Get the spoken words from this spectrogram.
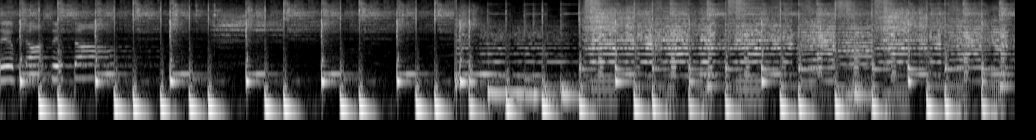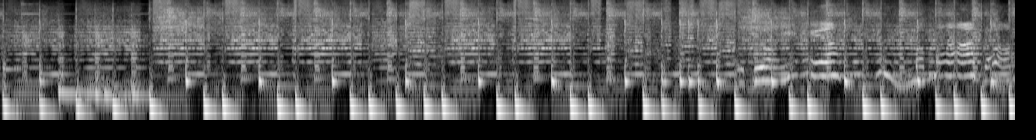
อะสืบต่อสืบต่อดวงเอียมามากอง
